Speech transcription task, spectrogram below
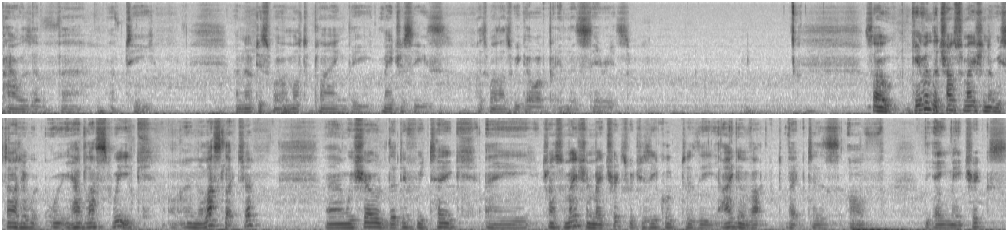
powers of, uh, of t. And notice we're multiplying the matrices as well as we go up in this series. So, given the transformation that we started, we had last week in the last lecture, uh, we showed that if we take a transformation matrix which is equal to the eigenvectors of the A matrix,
